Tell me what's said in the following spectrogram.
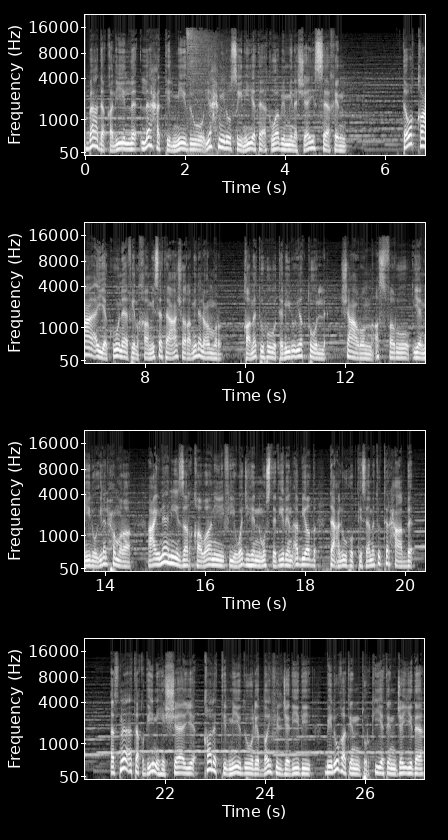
بعد قليل لاح التلميذ يحمل صينية أكواب من الشاي الساخن. توقع أن يكون في الخامسة عشر من العمر. قامته تميل إلى الطول شعر أصفر يميل إلى الحمره عينان زرقاوان في وجه مستدير أبيض تعلوه ابتسامة الترحاب. أثناء تقديمه الشاي قال التلميذ للضيف الجديد بلغة تركية جيدة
